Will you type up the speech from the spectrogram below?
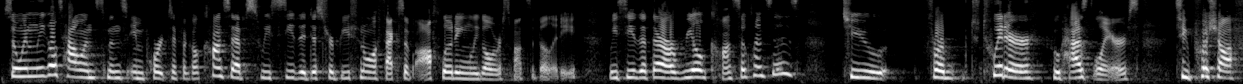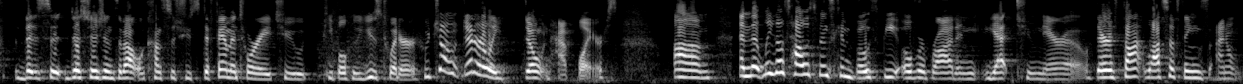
So when legal talismans import difficult concepts, we see the distributional effects of offloading legal responsibility. We see that there are real consequences to for Twitter, who has lawyers, to push off the decisions about what constitutes defamatory to people who use Twitter, who generally don't have lawyers. Um, and that legal talismans can both be overbroad and yet too narrow. There are lots of things, I don't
